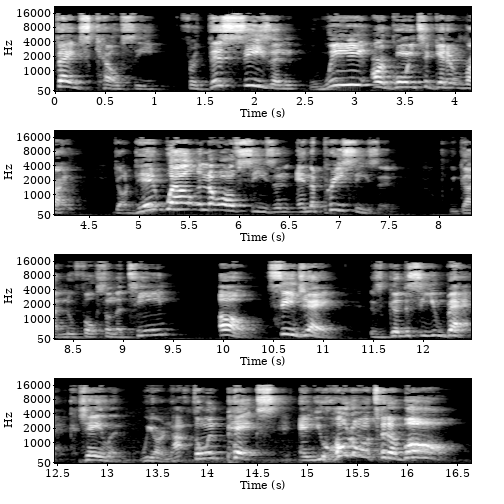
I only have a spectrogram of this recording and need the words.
Thanks, Kelce. For this season, we are going to get it right. Y'all did well in the offseason and the preseason. We got new folks on the team. Oh, CJ, it's good to see you back. Jalen, we are not throwing picks, and you hold on to the ball.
